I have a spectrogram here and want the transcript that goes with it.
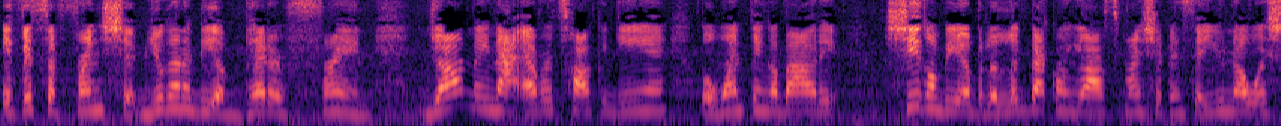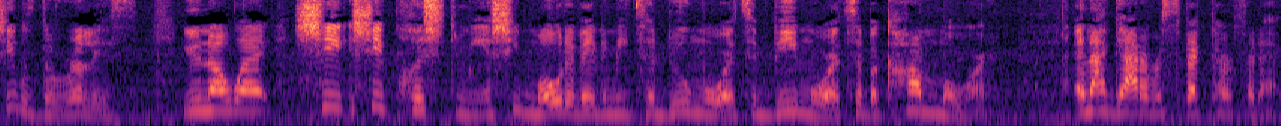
If it's a friendship, you're gonna be a better friend. Y'all may not ever talk again, but one thing about it, she gonna be able to look back on y'all's friendship and say, you know what, she was the realest. You know what? She she pushed me and she motivated me to do more, to be more, to become more. And I gotta respect her for that.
